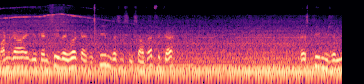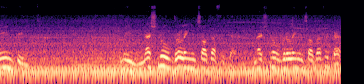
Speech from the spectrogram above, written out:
One guy. You can see they work as a team. This is in South Africa. This team is a mean team. I mean national drilling in South Africa. National drilling in South Africa.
